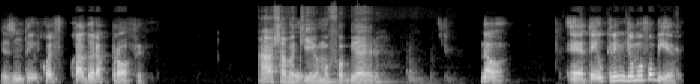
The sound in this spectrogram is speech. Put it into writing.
Eles não têm qualificadora própria. Ah, achava que homofobia era. Não. É, tem o crime de homofobia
